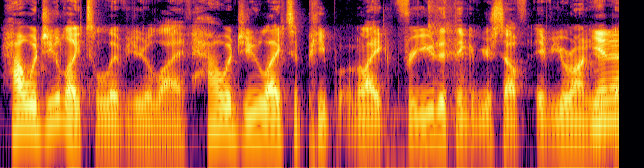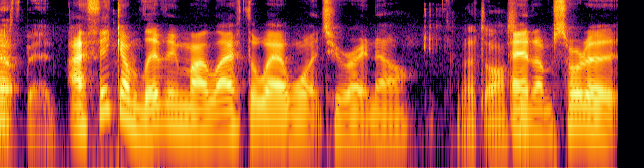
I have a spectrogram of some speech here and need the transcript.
how would you like to live your life how would you like to people like for you to think of yourself if you were on You your know- deathbed I think I'm living my life the way I want to right now, that's awesome and I'm sort of.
